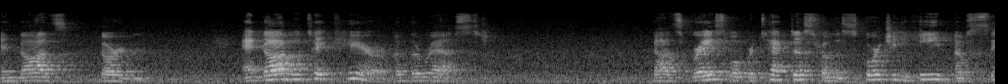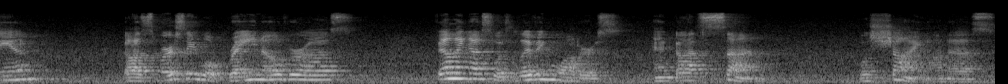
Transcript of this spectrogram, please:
in God's garden. And God will take care of the rest. God's grace will protect us from the scorching heat of sin. God's mercy will reign over us, filling us with living waters, and God's sun will shine on us,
